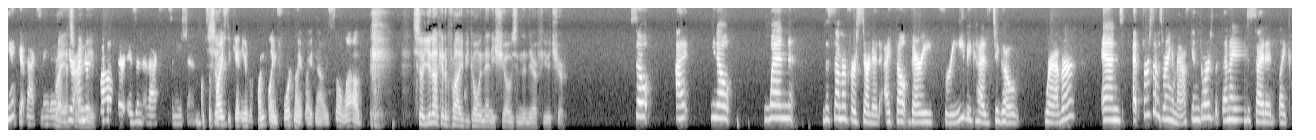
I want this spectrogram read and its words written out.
can't get vaccinated. Right, If you're what I under mean. 12, there isn't a vaccination. I'm surprised you can't hear the one playing Fortnite right now. He's so loud. So you're not going to probably be going to any shows in the near future. So I, you know, when the summer first started, I felt very free because to go wherever. And at first I was wearing a mask indoors, but then I decided like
